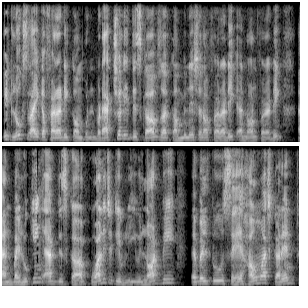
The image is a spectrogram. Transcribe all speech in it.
it looks like a Faradic component but actually these curves are combination of Faradic and non-Faradic and by looking at this curve qualitatively you will not be able to say how much current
